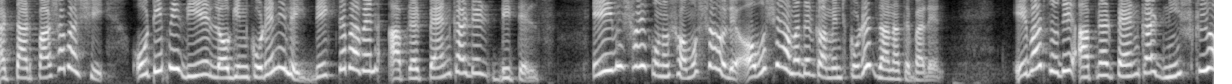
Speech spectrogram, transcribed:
আর তার পাশাপাশি ওটিপি দিয়ে লগ ইন করে নিলেই দেখতে পাবেন আপনার প্যান কার্ডের ডিটেলস এই বিষয়ে কোনো সমস্যা হলে অবশ্যই আমাদের কমেন্ট করে জানাতে পারেন। এবার যদি আপনার প্যান কার্ড নিষ্ক্রিয়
